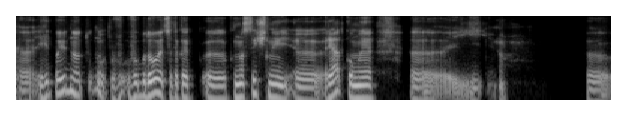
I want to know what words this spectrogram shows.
Е, І відповідно ну, вибудовується такий е, класичний е, ряд, коли ну,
